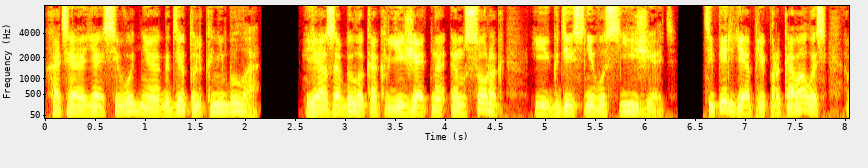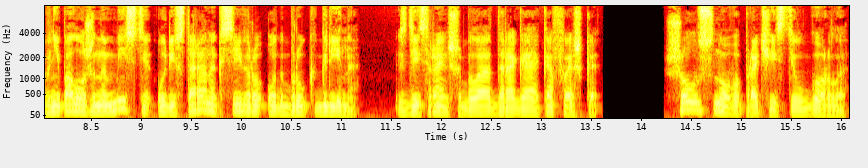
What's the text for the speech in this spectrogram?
«Хотя я сегодня где только не была. Я забыла, как въезжать на М-40 и где с него съезжать. Теперь я припарковалась в неположенном месте у ресторана к северу от Брук-Грина. Здесь раньше была дорогая кафешка. Шоу снова прочистил горло.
